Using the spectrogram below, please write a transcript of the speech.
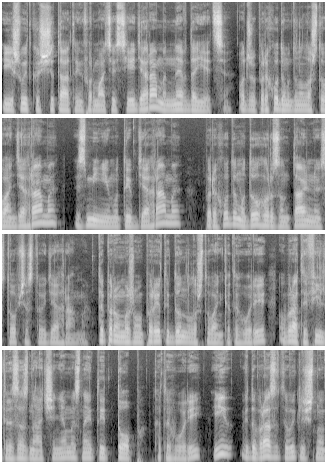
і швидко считати інформацію з цієї діаграми не вдається. Отже, переходимо до налаштувань діаграми, змінюємо тип діаграми. Переходимо до горизонтальної стопчастої діаграми. Тепер ми можемо перейти до налаштувань категорії, обрати фільтри за значеннями, знайти топ категорій і відобразити виключно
